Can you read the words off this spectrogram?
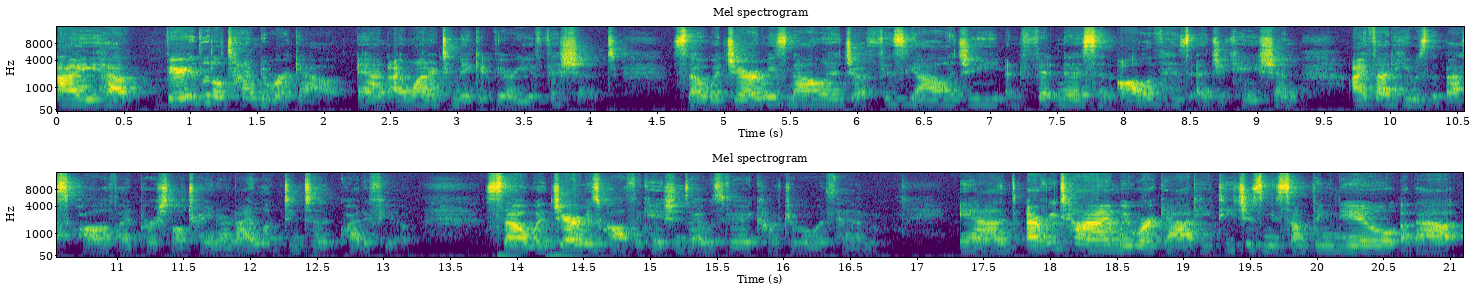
I have very little time to work out, and I wanted to make it very efficient. So with Jeremy's knowledge of physiology and fitness and all of his education, I thought he was the best qualified personal trainer, and I looked into quite a few. So with Jeremy's qualifications, I was very comfortable with him. And every time we work out, he teaches me something new about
